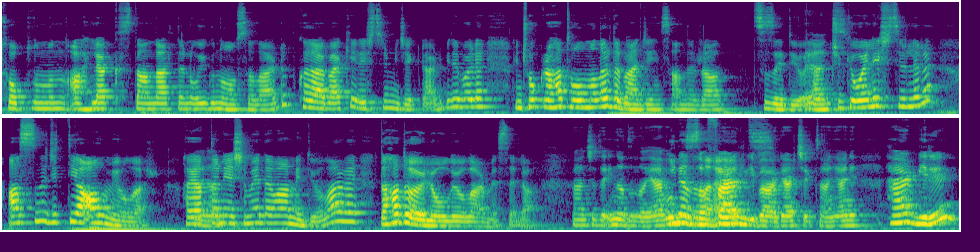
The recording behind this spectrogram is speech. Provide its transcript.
toplumun ahlak standartlarına uygun olsalardı bu kadar belki eleştirmeyeceklerdi. Bir de böyle hani çok rahat olmaları da bence insanları rahatsız ediyor. Yani Evet. çünkü o eleştirileri aslında ciddiye almıyorlar. Hayatlarını Aynen. yaşamaya devam ediyorlar ve daha da öyle oluyorlar mesela. Bence de inadına yani bu bir İnadına, zafer evet. gibi gerçekten. Yani her biri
